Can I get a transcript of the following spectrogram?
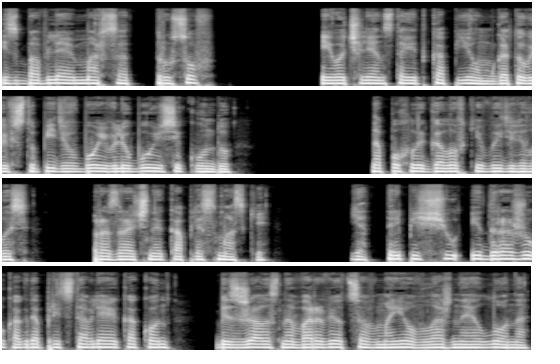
избавляю Марса от трусов. Его член стоит копьем, готовый вступить в бой в любую секунду. На пухлой головке выделилась прозрачная капля смазки. Я трепещу и дрожу, когда представляю, как он безжалостно ворвется в мое влажное лоно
